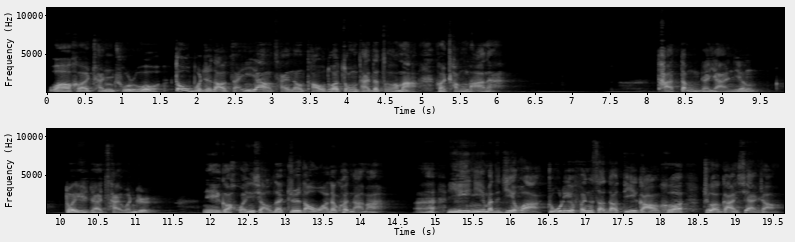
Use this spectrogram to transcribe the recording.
我和陈初如都不知道怎样才能逃脱总裁的责骂和惩罚呢。他瞪着眼睛，对着蔡文志：“你个混小子，知道我的困难吗？嗯，以你们的计划，主力分散到底港和浙赣线上，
